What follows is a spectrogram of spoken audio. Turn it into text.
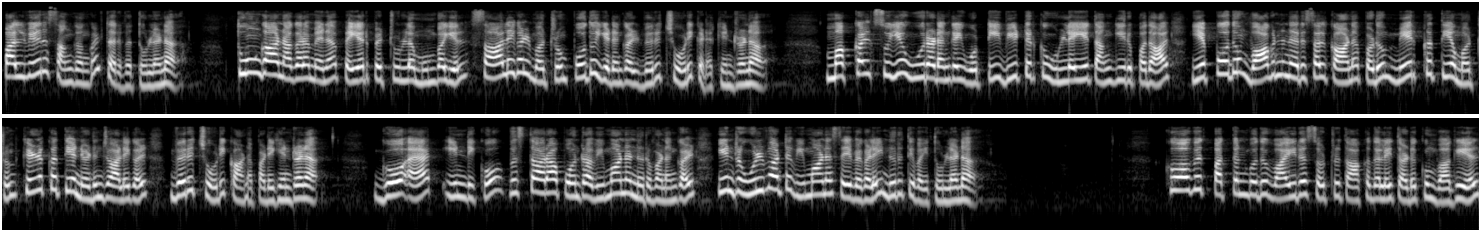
பல்வேறு சங்கங்கள் தெரிவித்துள்ளன. தூங்கா நகரம் என பெயர் பெற்றுள்ள மும்பையில் சாலைகள் மற்றும் பொது இடங்கள் வெறிச்சோடி கிடக்கின்றன. மக்கள் சுய ஊரடங்கை ஒட்டி வீட்டிற்கு உள்ளேயே தங்கியிருப்பதால் எப்போதும் வாகன நெரிசல் காணப்படும் மேற்கத்திய மற்றும் கிழக்கத்திய நெடுஞ்சாலைகள் வெறிச்சோடி காணப்படுகின்றன. கோ ஏர் இண்டிகோ விஸ்தாரா போன்ற விமான நிறுவனங்கள் இன்று உள்நாட்டு விமான சேவைகளை நிறுத்தி வைத்துள்ளன. கோவிட் 19 வைரஸ் தொற்று தாக்குதலை தடுக்கும் வகையில்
